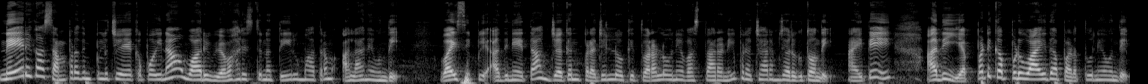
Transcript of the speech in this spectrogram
నేరుగా సంప్రదింపులు చేయకపోయినా వారు వ్యవహరిస్తున్న తీరు మాత్రం అలానే ఉంది. వైసీపీ అధినేత జగన్ ప్రజల్లోకి త్వరలోనే వస్తారని ప్రచారం జరుగుతోంది. అయితే అది ఎప్పటికప్పుడు వాయిదా పడుతూనే ఉంది.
